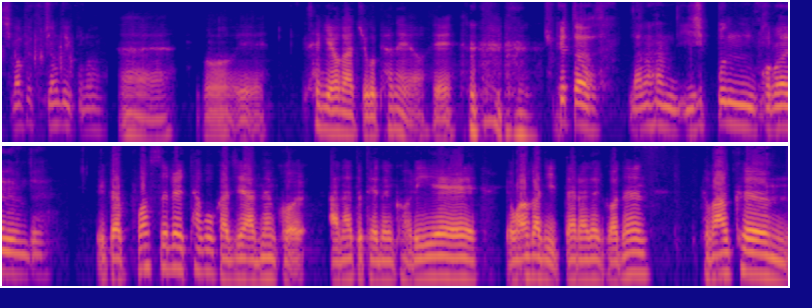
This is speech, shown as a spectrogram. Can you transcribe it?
집 앞에 극장도 있구나. 아, 뭐, 예. 생겨가지고 편해요. 예. 좋겠다. 나는 한 20분 걸어야 되는데. 그러니까, 버스를 타고 가지 않는 거, 않아도 되는 거리에 영화관이 있다라는 거는, 그만큼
